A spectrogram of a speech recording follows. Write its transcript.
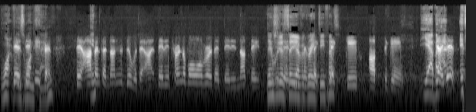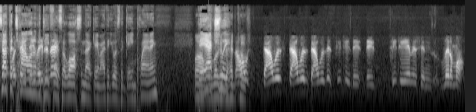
What Their, is their one defense. thing. Their offense had nothing to do with it. Uh, They didn't turn the ball over. They, they did not. They, Didn't you just say you have a great that- defense? That gave up the game. Yeah, but Yeah, I I- did. it's not the But talent they of the defense that lost in that game. I think it was the game planning. Well, They look at actually- the head No, coach. that was that was that was it. CT they, they CT Anderson lit them up.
